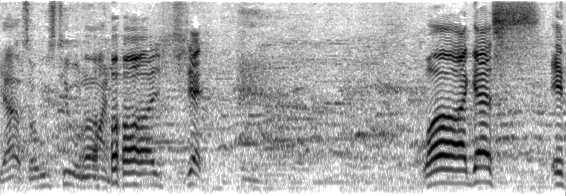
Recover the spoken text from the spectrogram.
Yeah, so who's two and oh, one? Oh shit. Well, I guess if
